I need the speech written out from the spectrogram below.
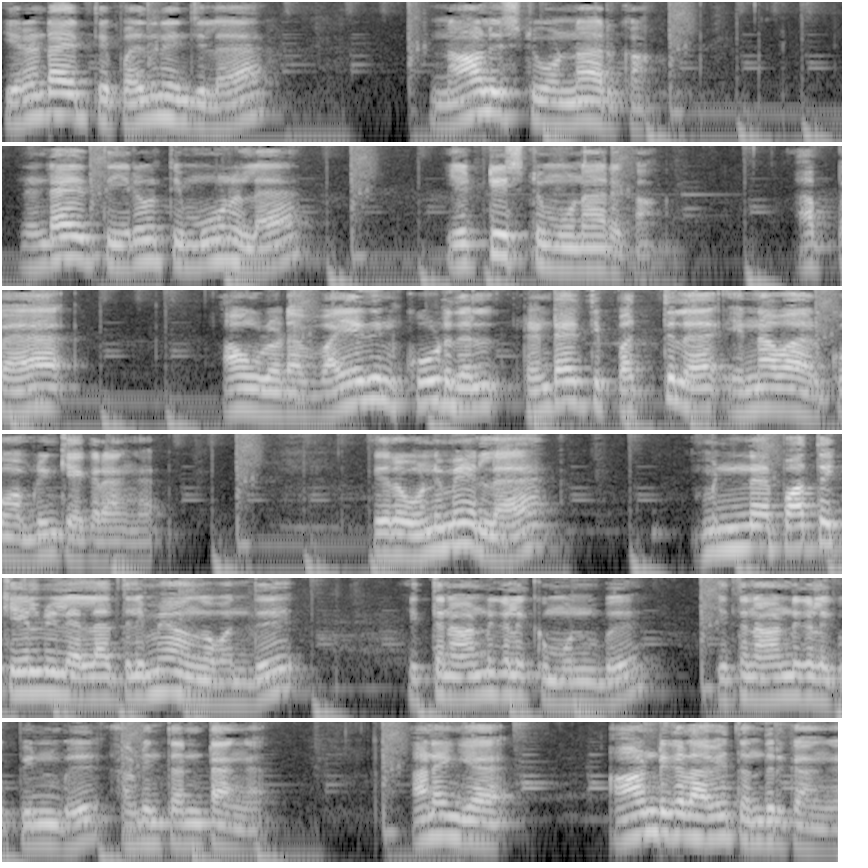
இரண்டாயிரத்தி பதினஞ்சில் நாலு இஸ்டு ஒன்றா இருக்கான். ரெண்டாயிரத்தி இருபத்தி மூணில் எட்டு இஸ்டு மூணாக இருக்கான். அப்போ அவங்களோட வயதின் கூடுதல் ரெண்டாயிரத்தி பத்தில் என்னவாக இருக்கும் அப்படின்னு கேட்குறாங்க இதில் ஒன்றுமே இல்லை. முன்ன பார்த்த கேள்வியில் எல்லாத்துலேயுமே அவங்க வந்து இத்தனை ஆண்டுகளுக்கு முன்பு இத்தனை ஆண்டுகளுக்கு பின்பு அப்படின்னு தந்துட்டாங்க. ஆனால் இங்கே ஆண்டுகளாகவே தந்திருக்காங்க.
